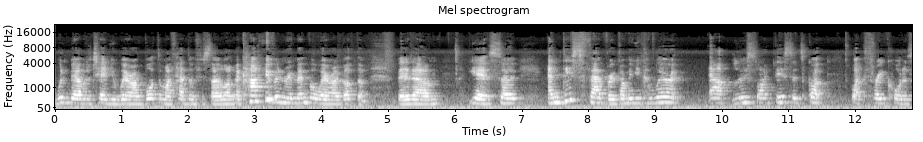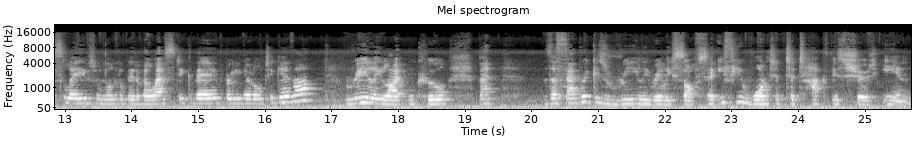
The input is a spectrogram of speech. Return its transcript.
wouldn't be able to tell you where I bought them. I've had them for so long. I can't even remember where I got them. But um, yeah, so, and this fabric, I mean, you can wear it out loose like this. It's got like three quarter sleeves with a little bit of elastic there, bringing it all together. Really light and cool, but the fabric is really, really soft. So if you wanted to tuck this shirt in,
